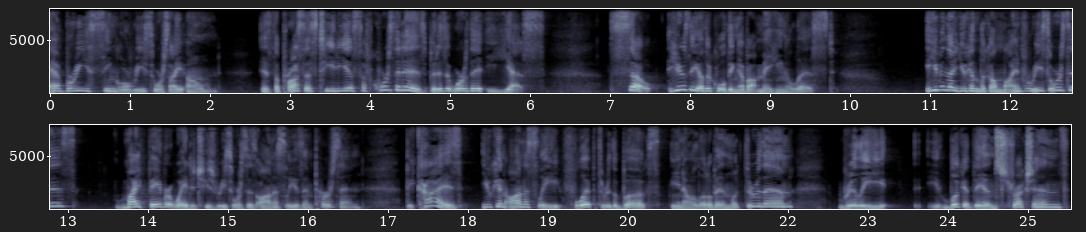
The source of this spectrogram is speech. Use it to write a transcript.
every single resource I own. Is the process tedious? Of course it is, but is it worth it? Yes. So, here's the other cool thing about making a list. Even though you can look online for resources, my favorite way to choose resources, honestly, is in person because you can honestly flip through the books, you know, a little bit and look through them, really look at the instructions.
